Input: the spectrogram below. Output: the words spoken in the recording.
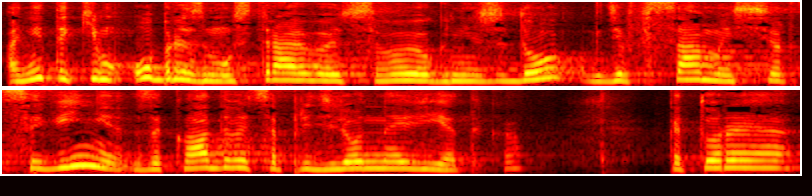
Они таким образом устраивают свое гнездо, где в самой сердцевине закладывается определенная ветка, которая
